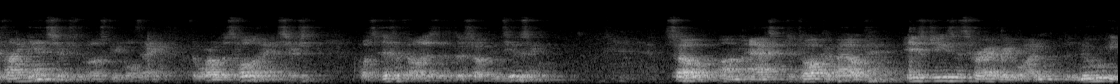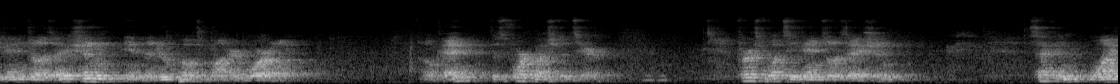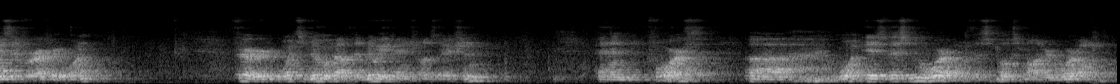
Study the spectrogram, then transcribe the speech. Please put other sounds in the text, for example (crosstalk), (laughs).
to find answers than most people think. The world is full of answers. What's difficult is that they're so confusing. So I'm asked to talk about Is Jesus for Everyone, the new evangelization in the new postmodern world? Okay, there's four questions here. First, what's evangelization? Second, why is it for everyone? Third, what's new about the new evangelization? And fourth, uh, what is this new world, this postmodern world?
